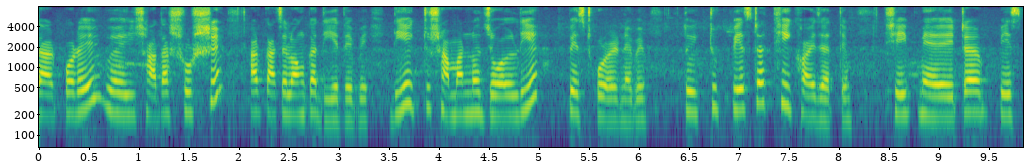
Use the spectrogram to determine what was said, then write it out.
তারপরে ওই সাদা সর্ষে আর কাঁচা লঙ্কা দিয়ে দেবে। দিয়ে একটু সামান্য জল দিয়ে পেস্ট করে নেবে। তো একটু পেস্টটা ঠিক হয় যাতে। সেই এটা পেস্ট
